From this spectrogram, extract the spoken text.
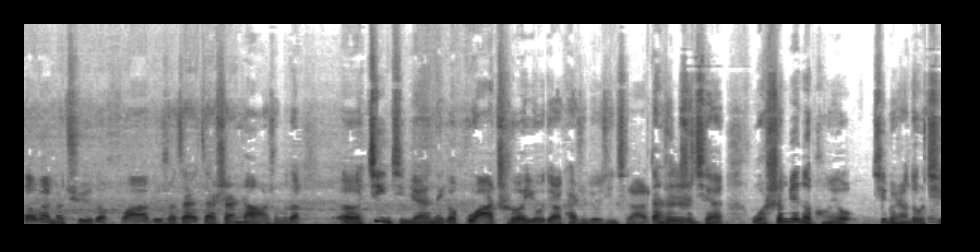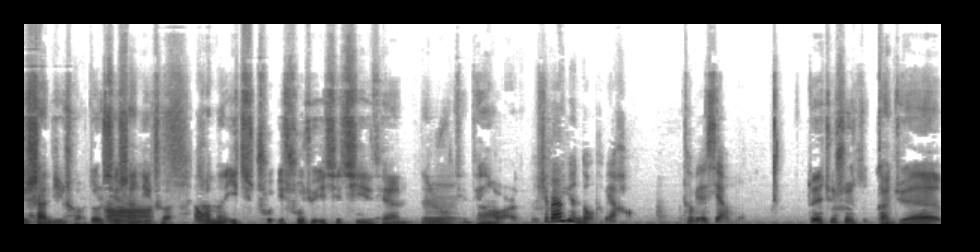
到外面去的话，比如说在在山上什么的，呃，近几年那个刮车有点开始流行起来了。但是之前我身边的朋友基本上都是骑山地车，都是骑山地车，哦他们一起出一出去一起骑一天那种，嗯挺挺好玩的。这边运动特别好，特别羡慕。对，就是感觉，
